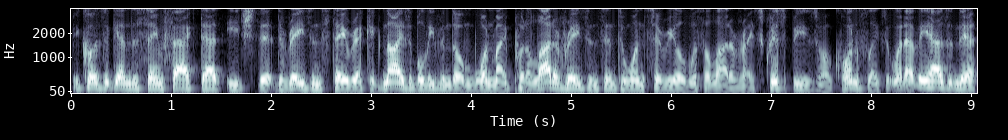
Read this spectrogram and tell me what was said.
because again, the same fact that each the, the raisins stay recognizable, even though one might put a lot of raisins into one cereal with a lot of Rice Krispies or cornflakes or whatever he has in there,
